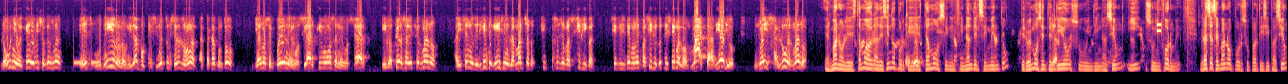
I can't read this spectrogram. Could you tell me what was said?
Lo único que queda dicho que es unir la unidad, porque si no, estos se van a atacar con todo. Ya no se puede negociar. ¿Qué vamos a negociar? Y lo peor, ¿sabes qué, hermano? Hay serios dirigentes que dicen la marcha pacífica. Si este sistema no es pacífico, este sistema nos mata a diario. No hay salud, hermano. Hermano, le estamos agradeciendo porque estamos en el final del segmento, pero hemos entendido su indignación y su informe. Gracias, hermano, por su participación.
